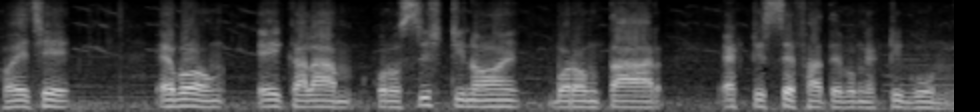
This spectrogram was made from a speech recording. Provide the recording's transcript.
হয়েছে এবং এই কালাম কোনো সৃষ্টি নয় বরং তার একটি সেফাত এবং একটি গুণ।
